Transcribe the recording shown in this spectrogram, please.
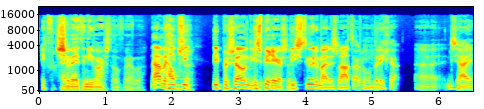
Ik vergeef. Ze weten niet waar ze het over hebben. Nou, maar Help die, ze. die persoon die, Inspireer ze. die stuurde mij dus later ook nog een berichtje. Eh, die zei:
